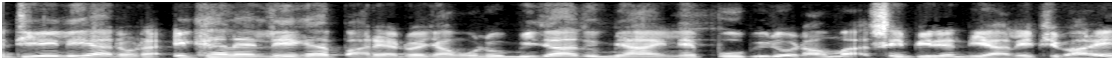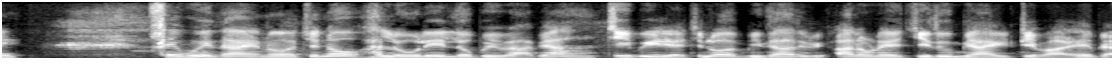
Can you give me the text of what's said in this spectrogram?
အဒီအိမ်လေးကတော့ဒါအိတ်ခမ်းလဲ၄ခမ်းပါတဲ့အတွက်ကြောင့်မို့လို့မိသားစုများရင်လည်းပို့ပြီးတော့တောင်းမှအဆင်ပြေတဲ့နေရာလေးဖြစ်ပါတယ်စိတ်ဝင်စားရင်တော့ကျွန်တော်ဟယ်လိုလေးလုပ်ပေးပါဗျာကြည့်ပြီးတဲ့ကျွန်တော်မိသားစုအားလုံးလည်းကျေးဇူးအများကြီးတင်ပါတယ်ဗျ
